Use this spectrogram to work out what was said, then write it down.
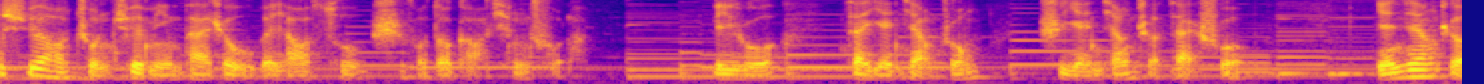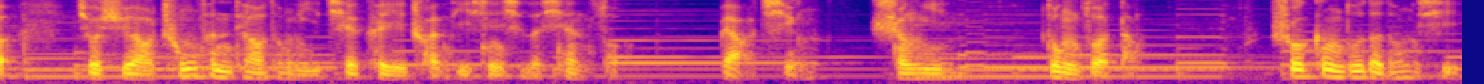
需要准确明白这五个要素是否都搞清楚了。例如，在演讲中是演讲者在说，演讲者就需要充分调动一切可以传递信息的线索。表情、声音、动作等，说更多的东西，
